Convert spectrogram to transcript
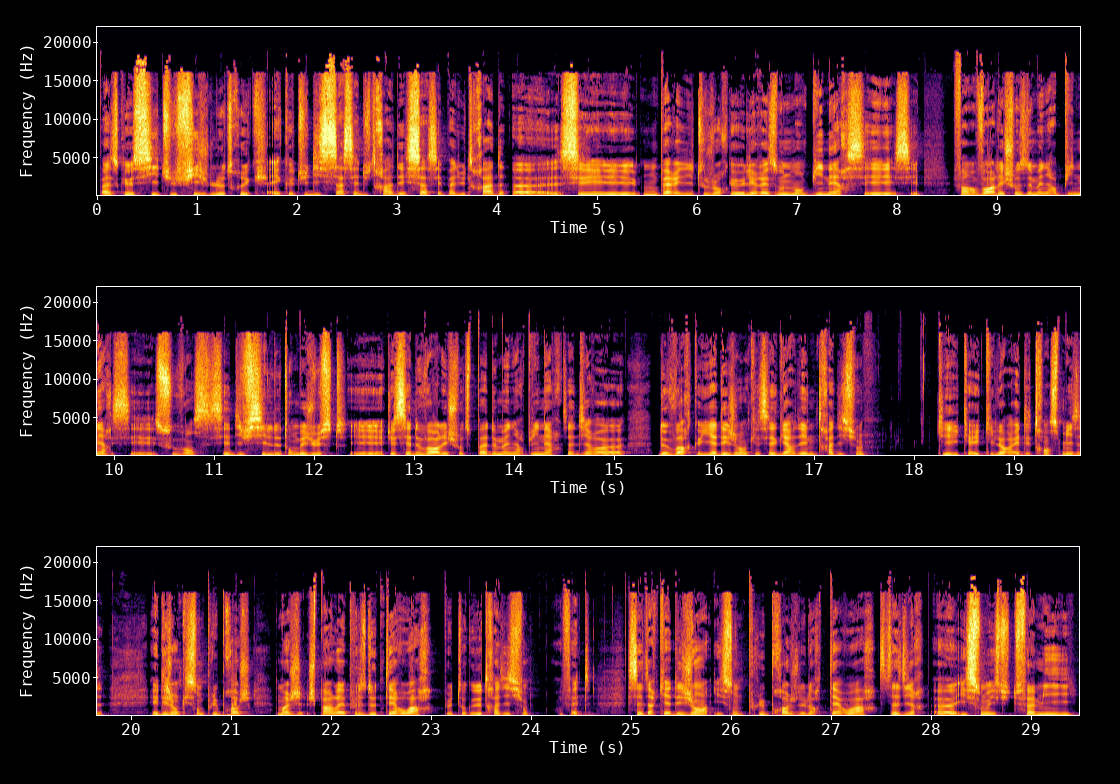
Parce que si tu fiches le truc et que tu dis ça c'est du trad et ça c'est pas du trad, euh, c'est, mon père il dit toujours que les raisonnements binaires c'est, c'est, enfin voir les choses de manière binaire, c'est souvent c'est difficile de tomber juste. Et j'essaie de voir les choses pas de manière binaire, c'est-à-dire de voir qu'il y a des gens qui essaient de garder une tradition qui, qui, leur a été transmise, et des gens qui sont plus proches. Moi, je, je parlerais plus de terroir plutôt que de tradition en fait. C'est-à-dire qu'il y a des gens, ils sont plus proches de leur terroir, c'est-à-dire euh, ils sont issus de familles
